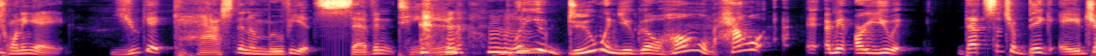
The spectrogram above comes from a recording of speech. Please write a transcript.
28. You get cast in a movie at 17. what do you do when you go home? How I mean, are you that's such a big age.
